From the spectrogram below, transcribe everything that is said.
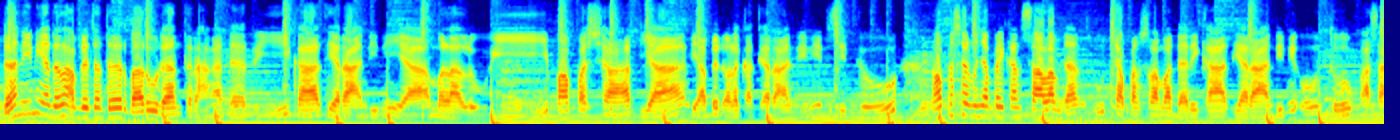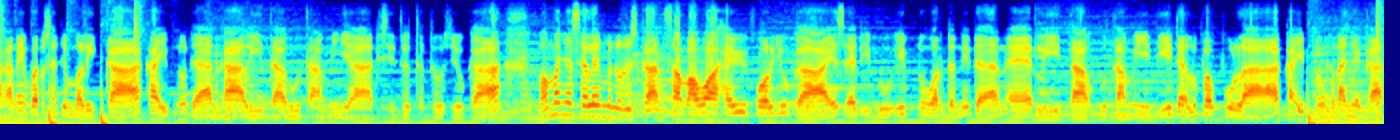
Dan ini adalah update terbaru dan terhangat dari Kak Tiara Andini ya melalui Papa Syat yang diupdate oleh Kak Tiara Andini di situ. Papa Syat menyampaikan salam dan ucapan selamat dari Kak Tiara Andini untuk pasangan yang baru saja melikah Kak Ibnu dan Kak Lita Hutami ya. Di situ tertulis juga mamanya Selen menuliskan Samawa heavy for you guys at Ibu Ibnu Wardani dan at Lita Hutami. Tidak lupa pula Kak Ibnu menanyakan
